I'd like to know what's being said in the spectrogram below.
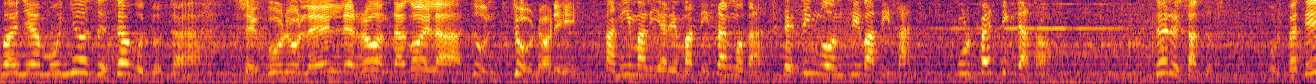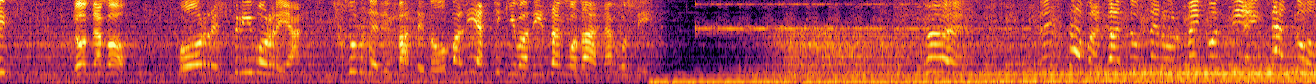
Baina Muñoz ezagututa. Seguru lehen lerroan dagoela tuntun hori. Animaliaren bat izango da, ezingo ontzi bat izan. Urpetik dator. Zer esan duzu? Urpetik? Non dago? Hor estriborrean, zurderen bat edo balia txiki bat izango da, nagusi. Ez! Ez da urmengontzia izango!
